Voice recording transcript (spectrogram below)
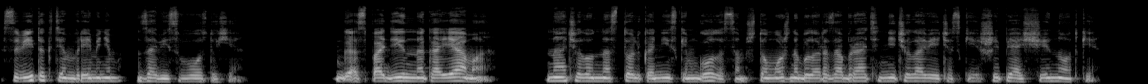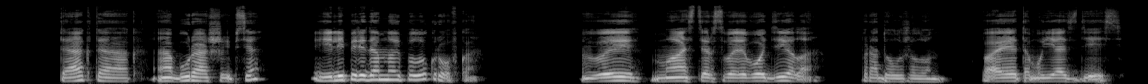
Свиток тем временем завис в воздухе. «Господин Накаяма!» Начал он настолько низким голосом, что можно было разобрать нечеловеческие шипящие нотки. «Так-так, а Бура ошибся? Или передо мной полукровка?» «Вы мастер своего дела», — продолжил он. «Поэтому я здесь».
